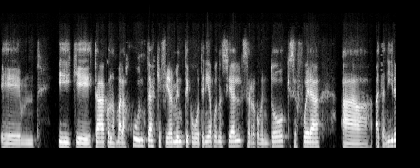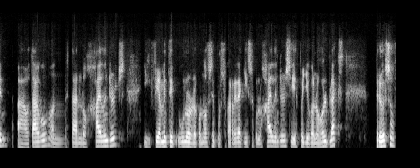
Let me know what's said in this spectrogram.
em, y que estaba con las malas juntas, que finalmente como tenía potencial se recomendó que se fuera a, a Taniren, a Otago, donde están los Highlanders, y finalmente uno lo reconoce por su carrera que hizo con los Highlanders y después llegó a los All Blacks, pero eso,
